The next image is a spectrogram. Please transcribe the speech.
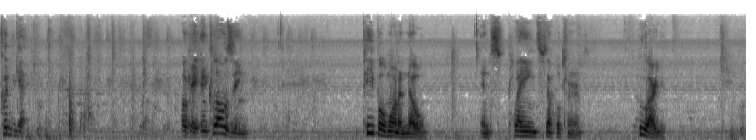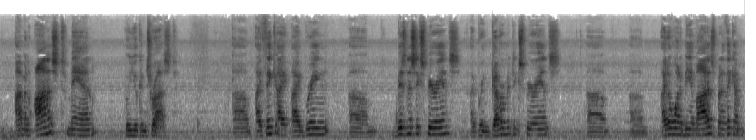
couldn't get it. Okay, in closing, people want to know in plain, simple terms who are you? I'm an honest man who you can trust. Um, I think I, I bring um, business experience, I bring government experience. Um, um, I don't want to be immodest, but I think I'm,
